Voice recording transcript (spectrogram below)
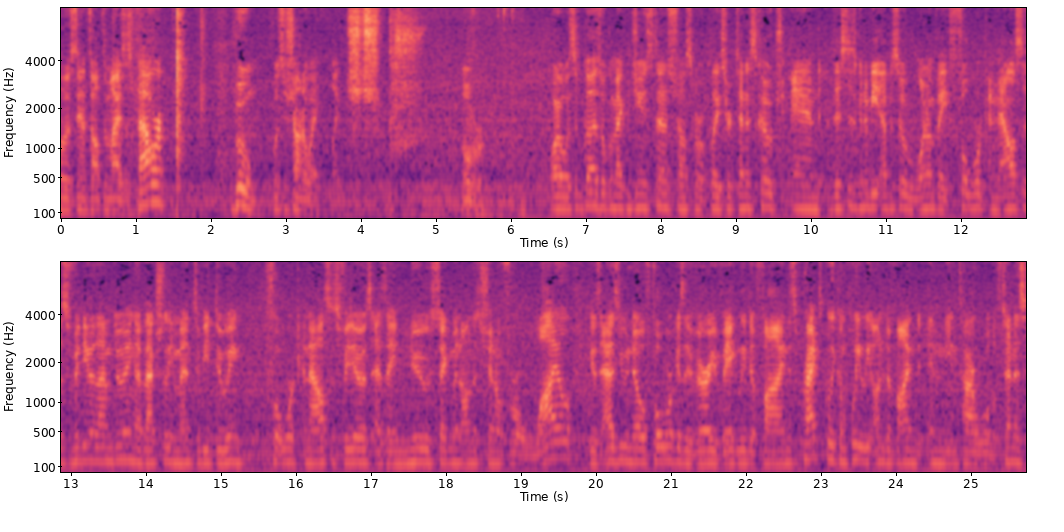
Close stance optimizes power. Boom, puts the shot away. Like, over. Alright, what's up guys? Welcome back to Genius Tennis. Sean's going to replace your tennis coach, and this is going to be episode one of a footwork analysis video that I'm doing. I've actually meant to be doing footwork analysis videos as a new segment on this channel for a while because as you know footwork is a very vaguely defined it's practically completely undefined in the entire world of tennis.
